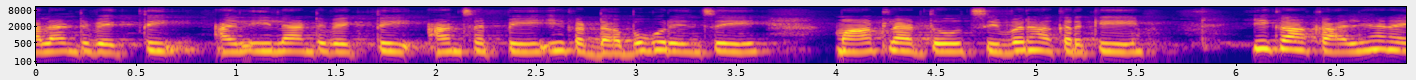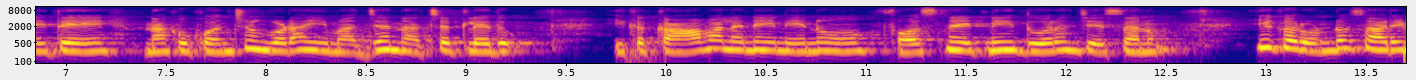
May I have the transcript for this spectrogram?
అలాంటి వ్యక్తి ఇలాంటి వ్యక్తి అని చెప్పి ఇక డబ్బు గురించి మాట్లాడుతూ చివరి ఆఖరికి ఇక కళ్యాణ్ అయితే నాకు కొంచెం కూడా ఈ మధ్య నచ్చట్లేదు. ఇక కావాలనే నేను ఫస్ట్ నైట్ని దూరం చేశాను. ఇక రెండోసారి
